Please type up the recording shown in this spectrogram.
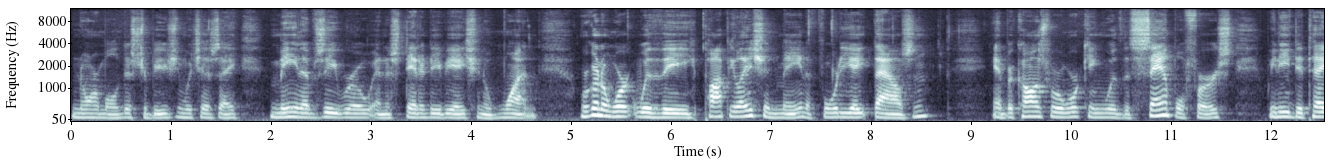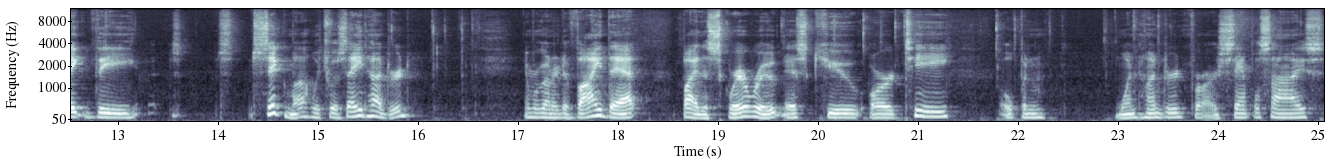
normal distribution, which has a mean of zero and a standard deviation of one. We're going to work with the population mean of 48,000 and because we're working with the sample first, we need to take the sigma, which was 800, and we're going to divide that by the square root, SQ or T, open 100 for our sample size.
